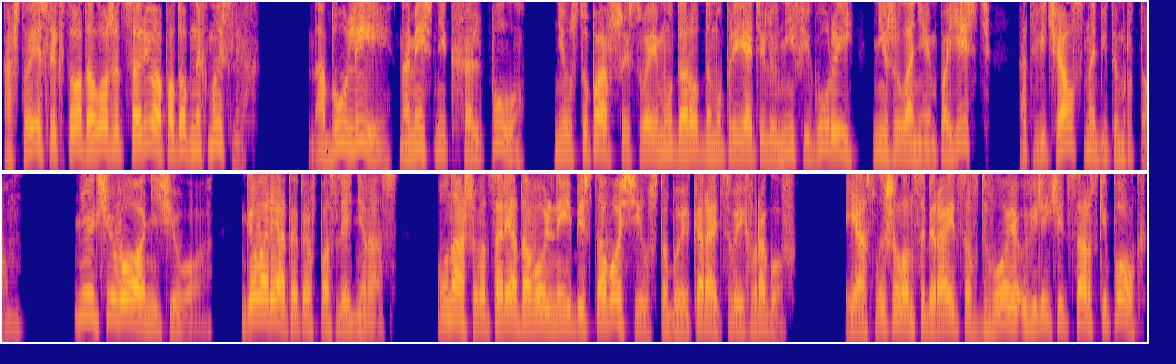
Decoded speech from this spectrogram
А что если кто доложит царю о подобных мыслях? Набу Ли, наместник Хальпу, не уступавший своему дородному приятелю ни фигурой, ни желанием поесть, отвечал с набитым ртом. «Ничего, ничего. Говорят это в последний раз. У нашего царя довольно и без того сил, чтобы карать своих врагов. Я слышал, он собирается вдвое увеличить царский полк,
